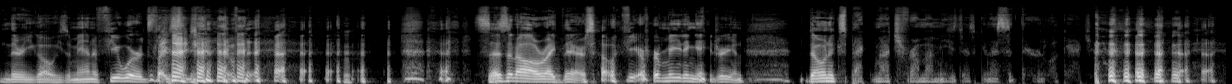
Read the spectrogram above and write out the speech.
And there you go. He's a man of few words, ladies and gentlemen. Says it all right there. So if you're ever meeting Adrian, don't expect much from him. He's just going to sit there and look at you.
